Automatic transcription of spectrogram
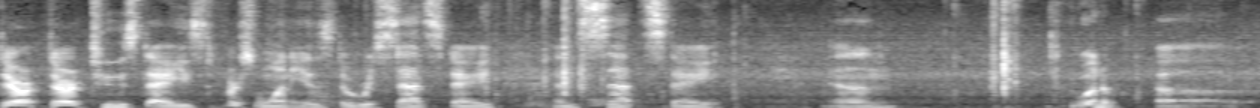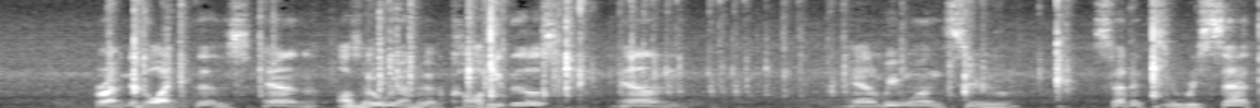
There are, there are two states. The first one is the reset state and set state. And we want to uh, write it like this and also we want to copy this and and we want to set it to reset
